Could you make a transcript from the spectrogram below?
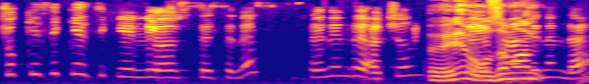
çok kesik kesik geliyor sesiniz. Senin de açıl. Öyle mi? O zaman de.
